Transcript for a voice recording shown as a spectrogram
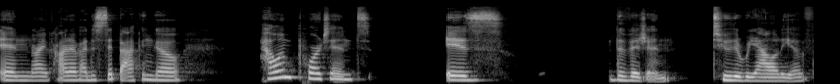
And I kind of had to sit back and go, how important is the vision to the reality of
